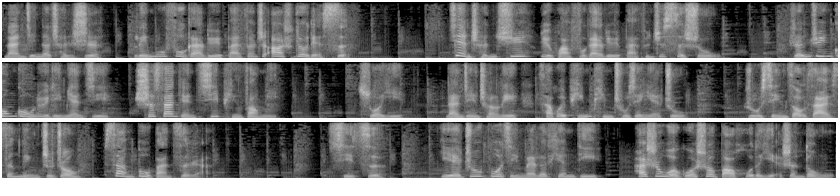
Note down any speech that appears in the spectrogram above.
南京的城市林木覆盖率百分之二十六点四，建成区绿化覆盖率百分之四十五，人均公共绿地面积十三点七平方米，所以南京城里才会频频出现野猪。如行走在森林之中，散步般自然。其次，野猪不仅没了天敌，还是我国受保护的野生动物。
